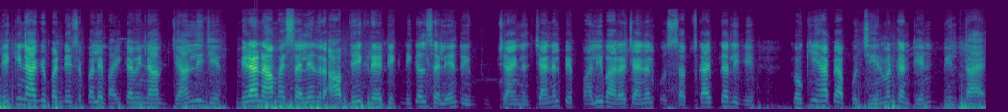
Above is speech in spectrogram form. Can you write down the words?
लेकिन आगे बढ़ने से पहले भाई का भी नाम जान लीजिए। मेरा नाम है शैलेंद्र, आप देख रहे हैं technical Shailendra YouTube channel. Channel पे पहली बार चैनल को सब्सक्राइब कर लीजिए, क्योंकि यहाँ पे आपको जेनवन कंटेंट मिलता है।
